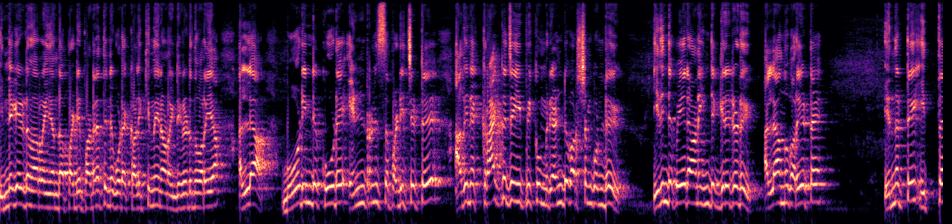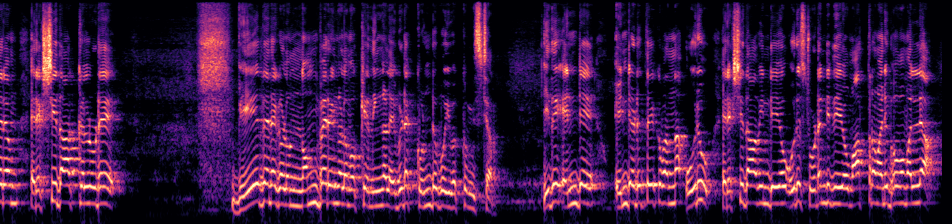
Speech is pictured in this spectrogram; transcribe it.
ഇന്റഗ്രേറ്റഡ് എന്ന് പറഞ്ഞു കഴിഞ്ഞാൽ എന്താ? പഠി പഠനത്തിന്റെ കൂടെ കളിക്കുന്നതിനാണോ ഇന്റഗ്രേറ്റഡ് എന്ന് പറയുക അല്ല ബോർഡിന്റെ കൂടെ എൻട്രൻസ് പഠിച്ചിട്ട് അതിനെ ക്രാക്ക് ചെയ്യിപ്പിക്കും രണ്ട് വർഷം കൊണ്ട്. ഇതിന്റെ പേരാണ് ഇന്റഗ്രേറ്റഡ് അല്ല എന്ന് പറയട്ടെ. എന്നിട്ട് ഇത്തരം രക്ഷിതാക്കളുടെ വേദനകളും നൊമ്പരങ്ങളും ഒക്കെ നിങ്ങൾ എവിടെ കൊണ്ടുപോയി വെക്കും മിസ്റ്റർ ഇത് എന്റെ എന്റെ അടുത്തേക്ക് വന്ന ഒരു രക്ഷിതാവിന്റെയോ ഒരു സ്റ്റുഡന്റിന്റെയോ മാത്രം അനുഭവമല്ല.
